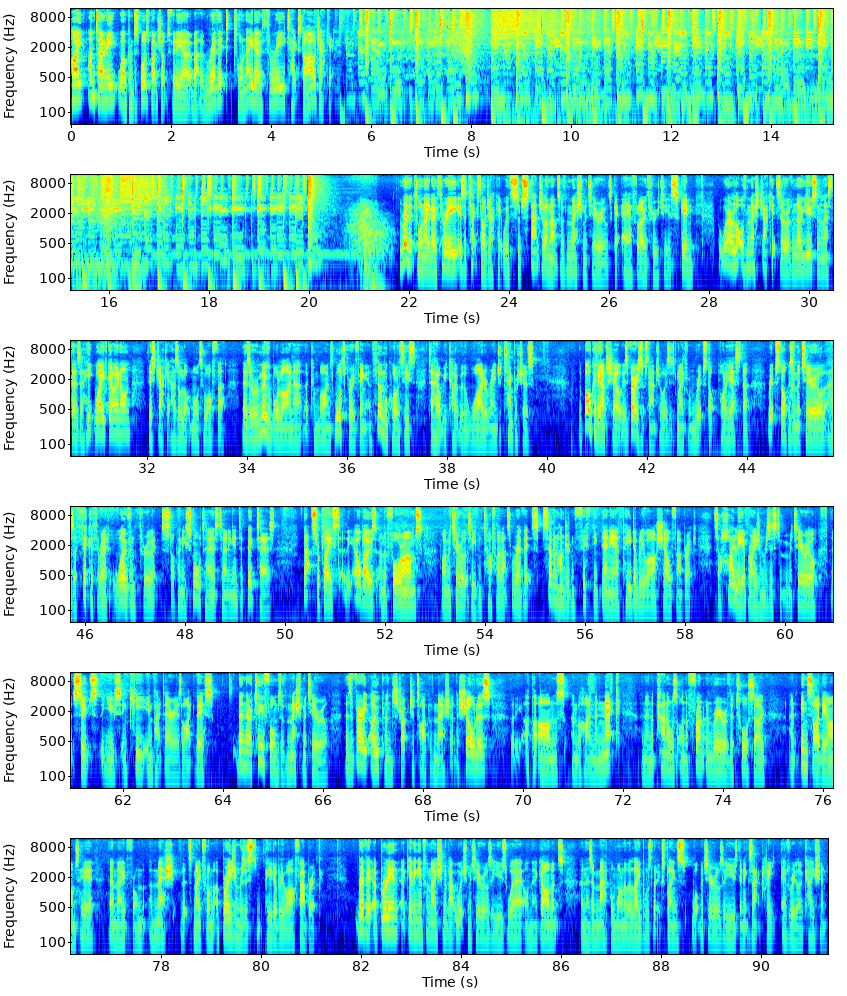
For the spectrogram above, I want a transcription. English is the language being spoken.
Hi, I'm Tony. Welcome to Sports Bike Shop's video about the Revit Tornado 3 textile jacket. The Revit Tornado 3 is a textile jacket with substantial amounts of mesh material to get airflow through to your skin. But where a lot of mesh jackets are of no use unless there's a heat wave going on, this jacket has a lot more to offer. There's a removable liner that combines waterproofing and thermal qualities to help you cope with a wider range of temperatures. The bulk of the outer shell is very substantial as it's made from ripstop polyester. Ripstop is a material that has a thicker thread woven through it to stop any small tears turning into big tears. That's replaced at the elbows and the forearms by material that's even tougher. That's Revit's 750 denier PWR shell fabric. It's a highly abrasion resistant material that suits the use in key impact areas like this. Then there are two forms of mesh material. There's a very open structure type of mesh at the shoulders, at the upper arms and behind the neck, and then the panels on the front and rear of the torso and inside the arms here, they're made from a mesh that's made from abrasion resistant PWR fabric. Revit are brilliant at giving information about which materials are used where on their garments and there's a map on one of the labels that explains what materials are used in exactly every location.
